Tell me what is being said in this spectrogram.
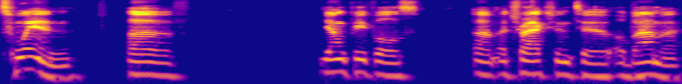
twin of young people's um, attraction to Obama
